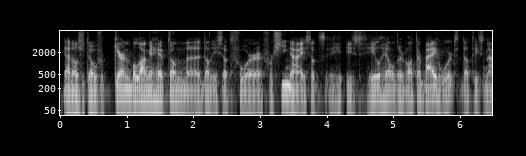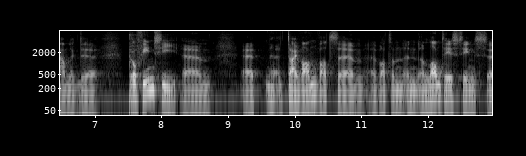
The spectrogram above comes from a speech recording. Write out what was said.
Ja, en als je het over kernbelangen hebt, dan, uh, dan is dat voor, voor China is dat, is heel helder wat daarbij hoort. Dat is namelijk de provincie um, uh, Taiwan, wat, um, wat een, een, land is sinds, uh,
